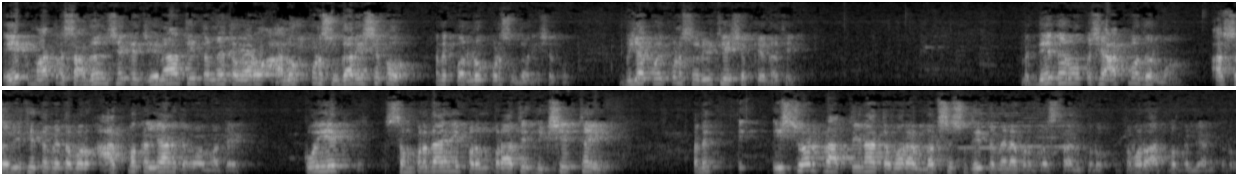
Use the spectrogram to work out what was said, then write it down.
એકમાત્ર સાધન છે કે જેનાથી તમે તમારો આલોક પણ સુધારી શકો અને પરલોક પણ સુધારી શકો. બીજા કોઈ પણ શરીરથી શક્ય નથી. દેહ ધર્મ પછી આત્મધર્મ. આ શરીરથી તમે તમારું આત્મકલ્યાણ કરવા માટે કોઈ એક સંપ્રદાયની પરંપરાથી દીક્ષિત થઈ અને ઈશ્વર પ્રાપ્તિના તમારા લક્ષ્ય સુધી તમે એના પર પ્રસ્થાન કરો. તમારું આત્મકલ્યાણ કરો.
